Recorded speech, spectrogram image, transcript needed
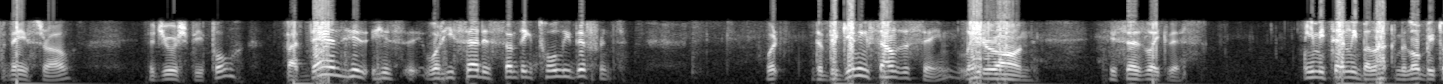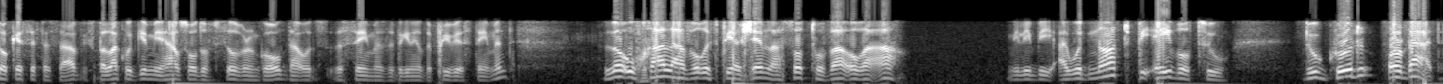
Bnei Israel, the Jewish people. But then his, his what he said is something totally different. What the beginning sounds the same. Later on, he says like this. If Balak would give me a household of silver and gold, that was the same as the beginning of the previous statement. I would not be able to do good or bad.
